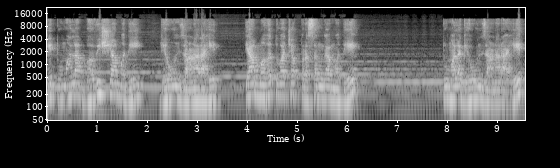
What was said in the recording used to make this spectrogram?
हे तुम्हाला भविष्यामध्ये घेऊन जाणार आहेत. त्या महत्त्वाच्या प्रसंगामध्ये तुम्हाला घेऊन जाणार आहेत.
